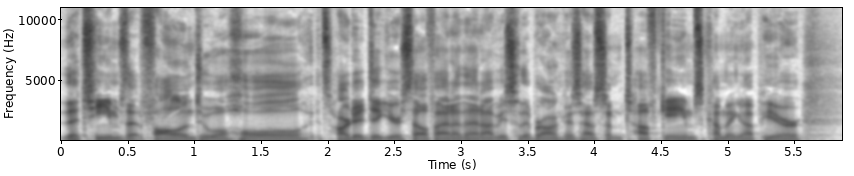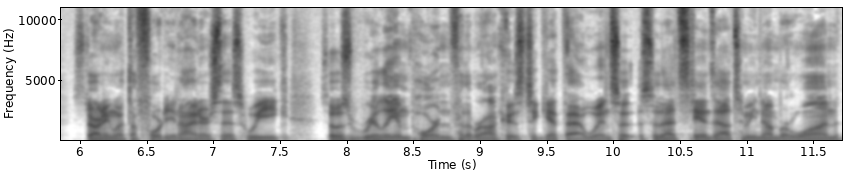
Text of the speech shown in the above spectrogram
the teams that fall into a hole, it's hard to dig yourself out of that. Obviously, the Broncos have some tough games coming up here, starting with the 49ers this week. So it was really important for the Broncos to get that win. So, so that stands out to me, number one.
